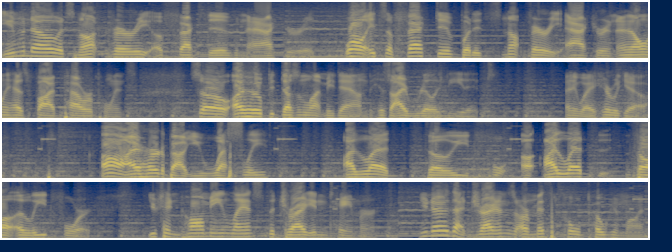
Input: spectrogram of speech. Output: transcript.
Even though it's not very effective and accurate. Well, it's effective, but it's not very accurate, and it only has 5 power points. So, I hope it doesn't let me down, because I really need it. Anyway, here we go. Oh, I heard about you, Wesley. I led the Elite Four. Uh, I led the Elite Four. You can call me Lance the Dragon Tamer. You know that dragons are mythical Pokemon.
